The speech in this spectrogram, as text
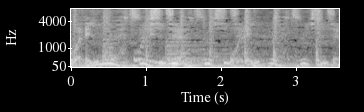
我的音乐最新鲜，我的音乐最新鲜。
